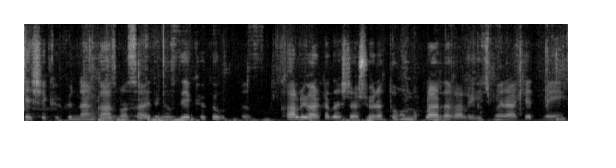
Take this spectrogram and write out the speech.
keşke kökünden kazmasaydınız diye kökü kalıyor arkadaşlar. Şöyle tohumluklar da kalıyor hiç merak etmeyin.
